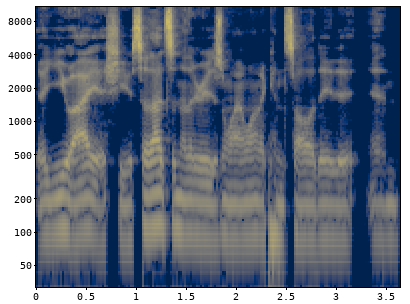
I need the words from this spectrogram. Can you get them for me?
a UI issue. So that's another reason why I want to consolidate it and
